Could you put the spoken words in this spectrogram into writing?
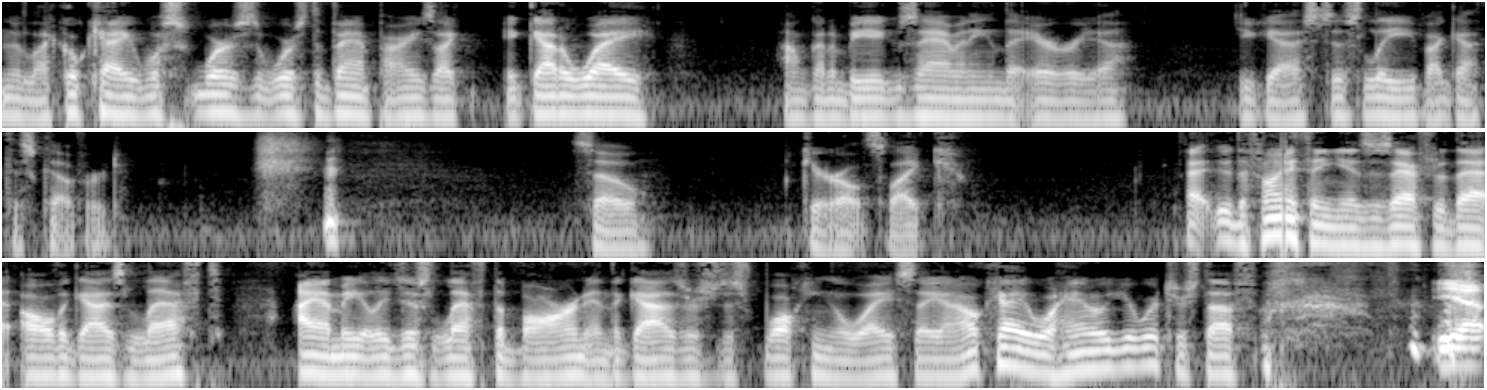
they're like, "Okay, what's, where's where's the vampire?" He's like, "It got away. I'm going to be examining the area. You guys just leave. I got this covered." so, Geralt's like, uh, the funny thing is, is after that, all the guys left I immediately just left the barn and the guys are just walking away saying, okay, we'll handle your Witcher stuff. yeah.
